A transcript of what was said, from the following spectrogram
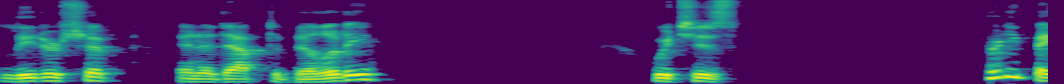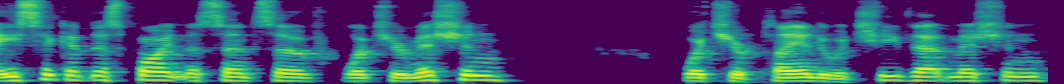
leadership and adaptability. Which is pretty basic at this point in the sense of what's your mission, what's your plan to achieve that mission,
